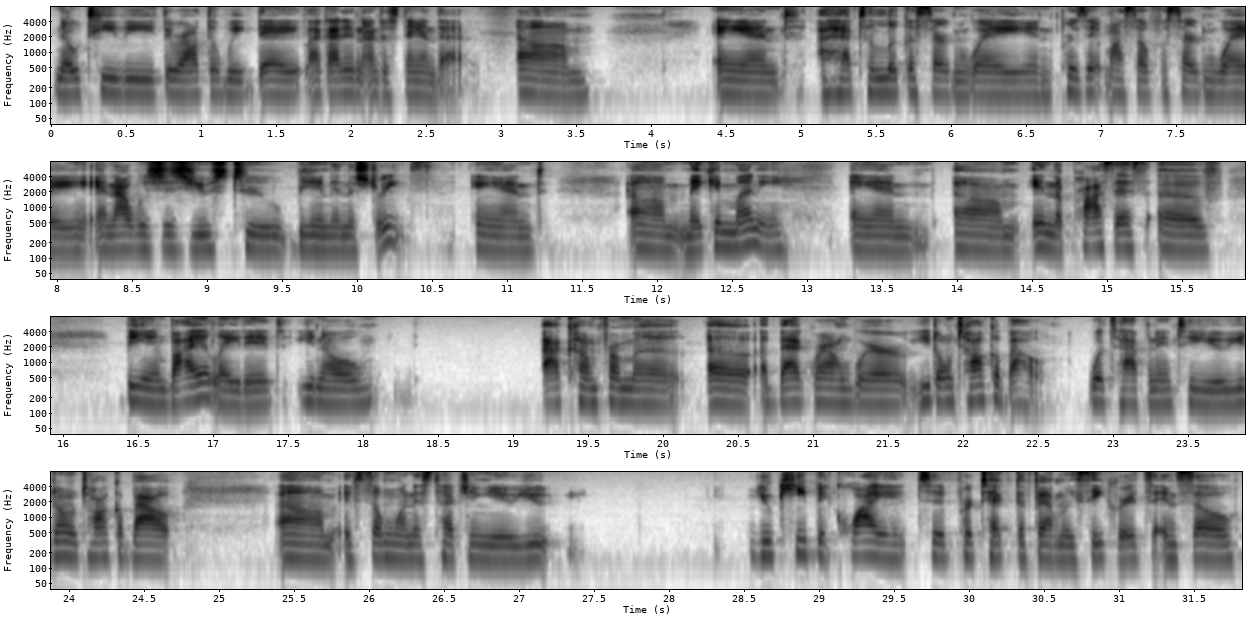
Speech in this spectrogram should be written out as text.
no TV throughout the weekday. Like I didn't understand that. Um, and I had to look a certain way and present myself a certain way. And I was just used to being in the streets and um, making money. And um, in the process of being violated, you know, I come from a, a, a, background where you don't talk about what's happening to you. You don't talk about um, if someone is touching you. You you keep it quiet to protect the family secrets. And so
